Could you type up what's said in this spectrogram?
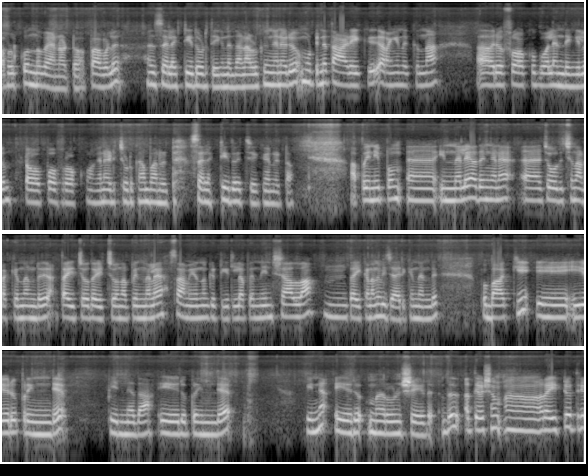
അവൾക്കൊന്ന് വേണം കേട്ടോ അപ്പോൾ അവൾ സെലക്ട് ചെയ്ത് കൊടുത്തേക്കുന്നതാണ്. അവൾക്ക് ഇങ്ങനെ ഒരു മുട്ടിന്റെ താഴേക്ക് ഇറങ്ങി നിൽക്കുന്ന ഒരു ഫ്രോക്ക് പോലെ എന്തെങ്കിലും ടോപ്പോ ഫ്രോക്കോ അങ്ങനെ അടിച്ചു കൊടുക്കാൻ പറഞ്ഞിട്ട് സെലക്ട് ചെയ്ത് വെച്ചേക്കാണ് കേട്ടോ അപ്പോൾ ഇനിയിപ്പം ഇന്നലെ അതിങ്ങനെ ചോദിച്ച് നടക്കുന്നുണ്ട്. തയ്ച്ചോ തയ്ച്ചോ എന്ന്. അപ്പോൾ ഇന്നലെ സമയമൊന്നും കിട്ടിയിട്ടില്ല. അപ്പോൾ ഇന്ന് ഇൻഷാല്ല തയ്ക്കണം എന്ന് വിചാരിക്കുന്നുണ്ട്. അപ്പോൾ ബാക്കി ഈ ഒരു പ്രിന്റ് പിന്നെതാ ഈ ഒരു പ്രിന്റ് പിന്നെ ഈ ഒരു മെറൂൺ ഷെയ്ഡ് ഇത് അത്യാവശ്യം റേറ്റ് ഒത്തിരി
